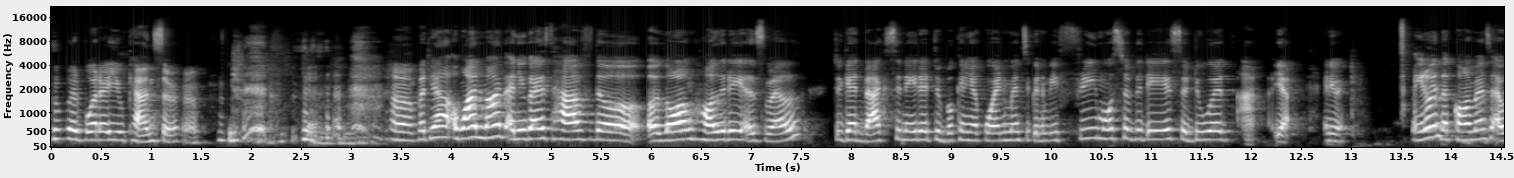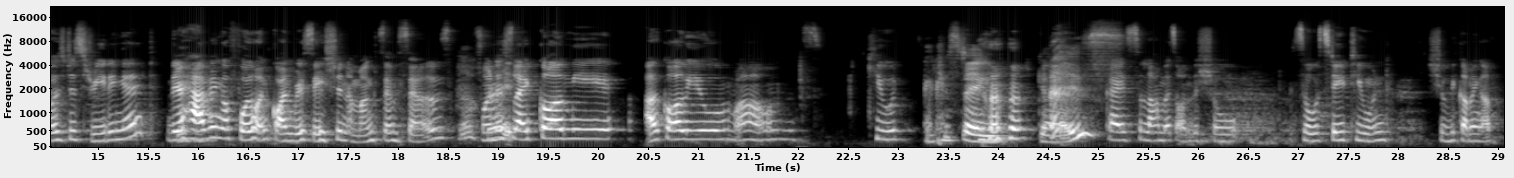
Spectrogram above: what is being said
but what are you, cancer? uh, but yeah, one month, and you guys have the a long holiday as well to get vaccinated, to book any appointments. You're going to be free most of the days, so do it. Uh, yeah. Anyway, you know, in the comments, I was just reading it. They're mm-hmm. having a full on conversation amongst themselves. That's One great. is like, call me, I'll call you. Wow, it's cute. Interesting, guys. guys, Salama's on the show. So stay tuned. She'll be coming up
